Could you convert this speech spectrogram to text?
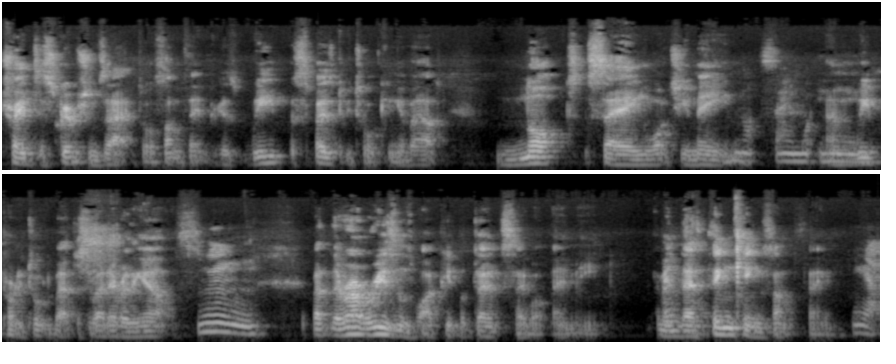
Trade Descriptions Act or something because we were supposed to be talking about not saying what you mean. not saying what you mean. And mean. we probably talked about just about everything else. Mm. But there are reasons why people don't say what they mean. I mean, they're thinking something, Yeah.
